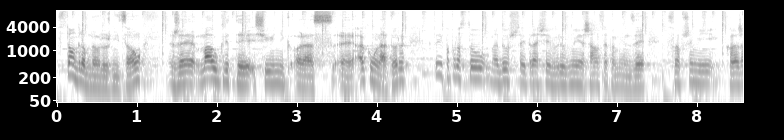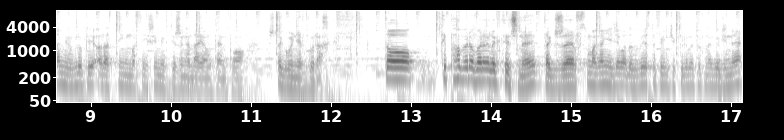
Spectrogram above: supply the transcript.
z tą drobną różnicą, że ma ukryty silnik oraz e, akumulator, który po prostu na dłuższej trasie wyrównuje szanse pomiędzy słabszymi kolarzami w grupie oraz tymi mocniejszymi, którzy nadają tempo, szczególnie w górach. To typowy rower elektryczny, także wspomaganie działa do 25 km na godzinę,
